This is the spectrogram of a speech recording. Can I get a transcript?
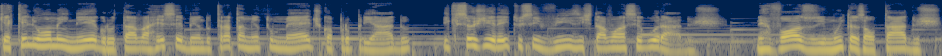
que aquele homem negro estava recebendo tratamento médico apropriado e que seus direitos civis estavam assegurados. Nervosos e muito exaltados,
